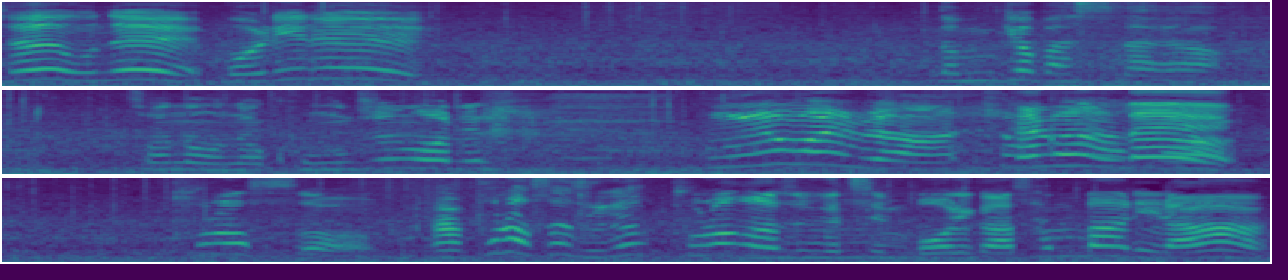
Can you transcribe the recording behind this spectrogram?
저는 오늘 머리를 넘겨봤어요. 저는 오늘 공주머리를 공유머리를 했는데 풀었어. 아 풀었어 지금? 풀어가지고 지금 머리가 산발이라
